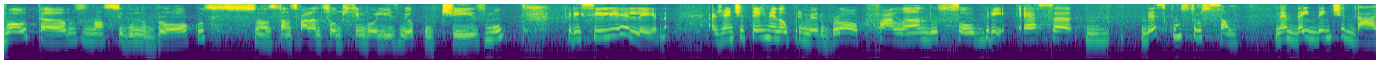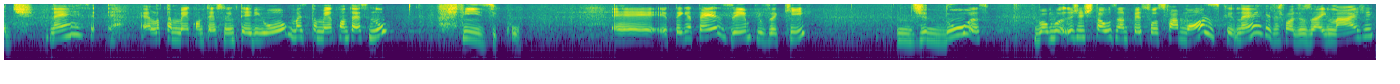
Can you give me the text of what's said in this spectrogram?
Voltamos no nosso segundo bloco. Nós estamos falando sobre simbolismo e ocultismo. Priscila e Helena, a gente terminou o primeiro bloco falando sobre essa desconstrução né, da identidade. Né? Ela também acontece no interior, mas também acontece no físico. É, eu tenho até exemplos aqui de duas. Vamos, a gente está usando pessoas famosas, que, né, que a gente pode usar a imagem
